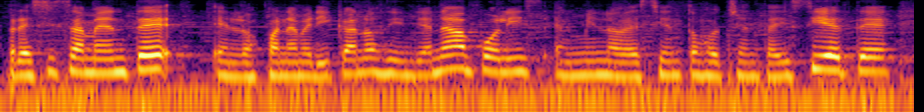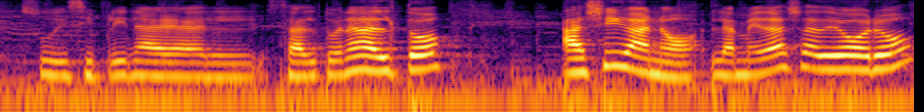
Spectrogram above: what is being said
precisamente en los Panamericanos de Indianápolis en 1987, su disciplina era el salto en alto. Allí ganó la medalla de oro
